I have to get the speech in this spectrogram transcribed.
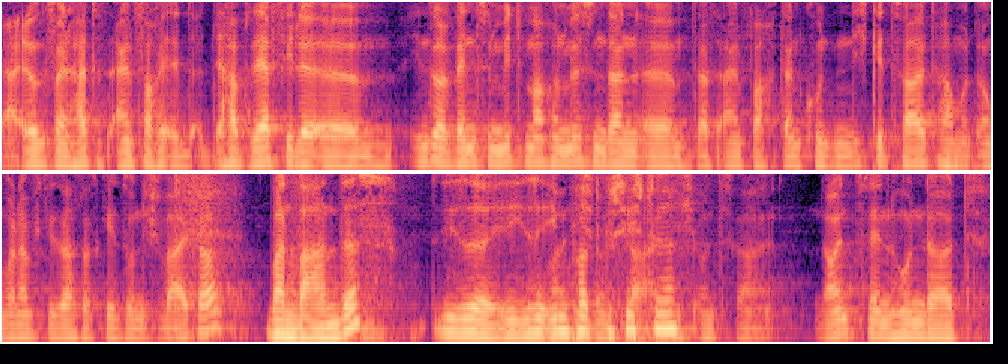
Ja, irgendwann hat es einfach, ich habe sehr viele äh, Insolvenzen mitmachen müssen, dann, äh, dass einfach dann Kunden nicht gezahlt haben und irgendwann habe ich gesagt, das geht so nicht weiter. Wann waren das? Diese, diese Importgeschichte? Ich und Zahlen. 1900,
